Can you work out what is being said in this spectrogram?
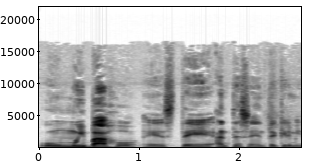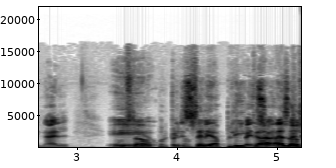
un muy bajo este antecedente criminal. Eh, ¿por qué no se le aplica a los,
